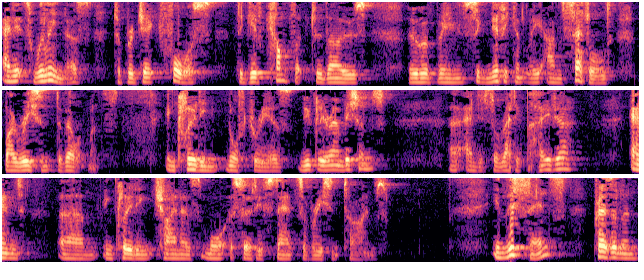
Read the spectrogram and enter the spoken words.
and its willingness to project force to give comfort to those who have been significantly unsettled by recent developments, including North Korea's nuclear ambitions uh, and its erratic behaviour, and um, including China's more assertive stance of recent times. In this sense, President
